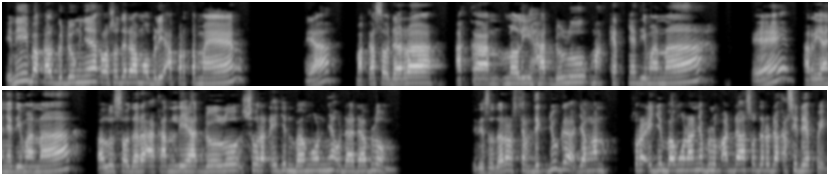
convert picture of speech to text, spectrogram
Ini bakal gedungnya kalau saudara mau beli apartemen, ya, maka saudara akan melihat dulu marketnya di mana, oke, areanya di mana, lalu saudara akan lihat dulu surat izin bangunnya udah ada belum. Jadi saudara harus cerdik juga, jangan surat izin bangunannya belum ada, saudara udah kasih DP.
